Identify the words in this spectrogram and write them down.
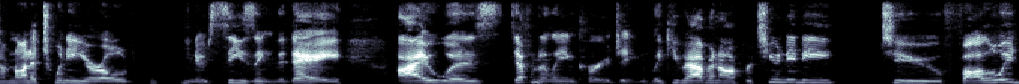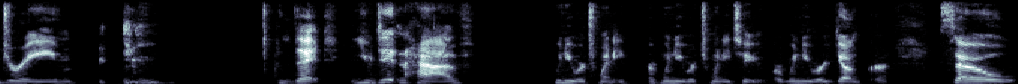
I'm not a 20 year old you know seizing the day. I was definitely encouraging. Like you have an opportunity to follow a dream that you didn't have when you were 20 or when you were 22 or when you were younger. So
